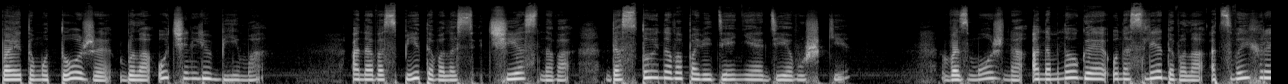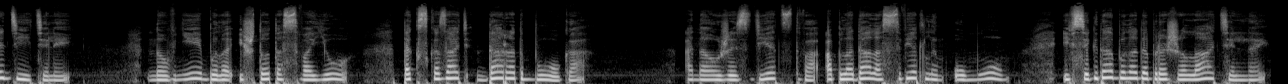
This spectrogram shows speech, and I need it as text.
поэтому тоже была очень любима. Она воспитывалась честного, достойного поведения девушки. Возможно, она многое унаследовала от своих родителей, но в ней было и что-то свое, так сказать, дар от Бога. Она уже с детства обладала светлым умом и всегда была доброжелательной,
